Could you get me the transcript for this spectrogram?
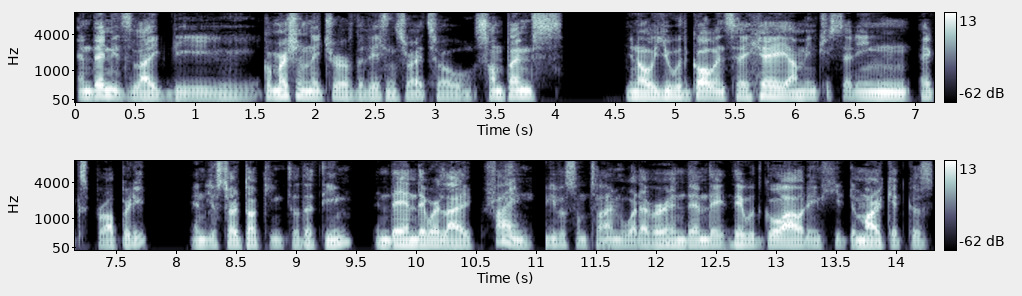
And then it's like the commercial nature of the business, right? So sometimes, you know, you would go and say, "Hey, I'm interested in X property," and you start talking to the team and then they were like fine give us some time whatever and then they, they would go out and hit the market because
